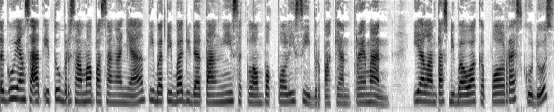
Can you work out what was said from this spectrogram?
Teguh yang saat itu bersama pasangannya tiba-tiba didatangi sekelompok polisi berpakaian preman. Ia lantas dibawa ke Polres Kudus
